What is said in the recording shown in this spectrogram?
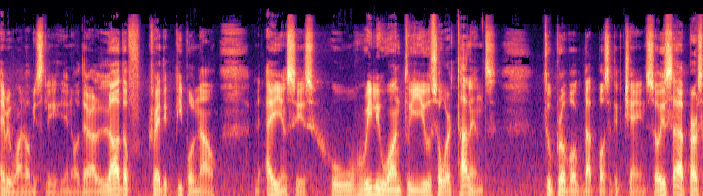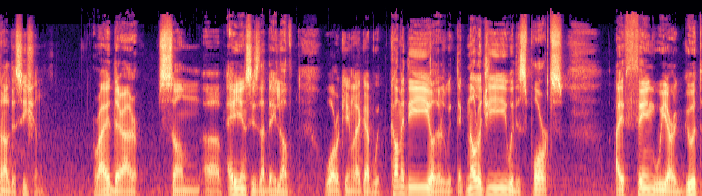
everyone, obviously. You know, there are a lot of creative people now, agencies who really want to use our talent to provoke that positive change. So it's a personal decision, right? There are some uh, agencies that they love working like uh, with comedy, others with technology, with sports. I think we are good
